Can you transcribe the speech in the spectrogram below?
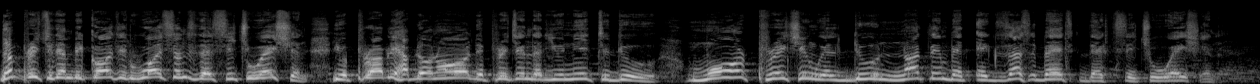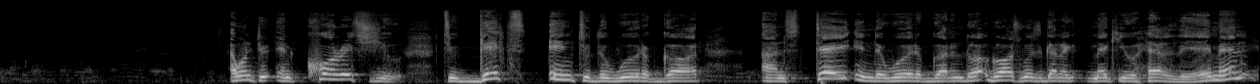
Don't preach to them because it worsens the situation. You probably have done all the preaching that you need to do. More preaching will do nothing but exacerbate the situation. I want to encourage you to get into the Word of God and stay in the Word of God, and God's Word is going to make you healthy. Amen?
